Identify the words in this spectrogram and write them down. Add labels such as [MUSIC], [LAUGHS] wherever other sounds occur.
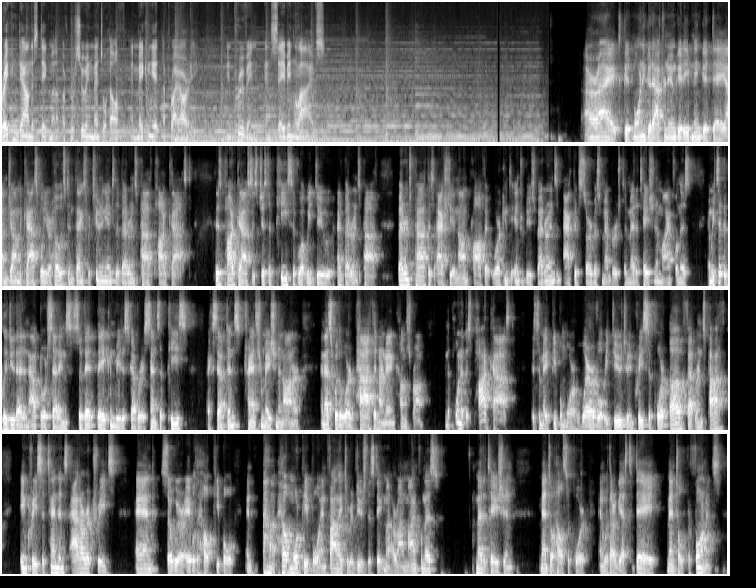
breaking down the stigma of pursuing mental health and making it a priority, improving and saving lives. All right. Good morning, good afternoon, good evening, good day. I'm John McCaskill, your host, and thanks for tuning in to the Veterans Path podcast. This podcast is just a piece of what we do at Veterans Path. Veterans Path is actually a nonprofit working to introduce veterans and active service members to meditation and mindfulness and we typically do that in outdoor settings so that they can rediscover a sense of peace, acceptance, transformation, and honor. And that's where the word path in our name comes from. And the point of this podcast is to make people more aware of what we do to increase support of Veterans Path, increase attendance at our retreats, and so we are able to help people and [CLEARS THROAT] help more people and finally to reduce the stigma around mindfulness, meditation, mental health support, and with our guest today, mental performance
